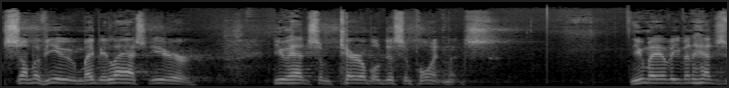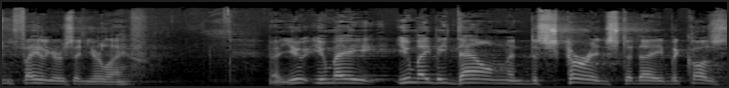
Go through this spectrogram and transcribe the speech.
Some of you, maybe last year, you had some terrible disappointments. You may have even had some failures in your life. Uh, you, you, may, you may be down and discouraged today because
